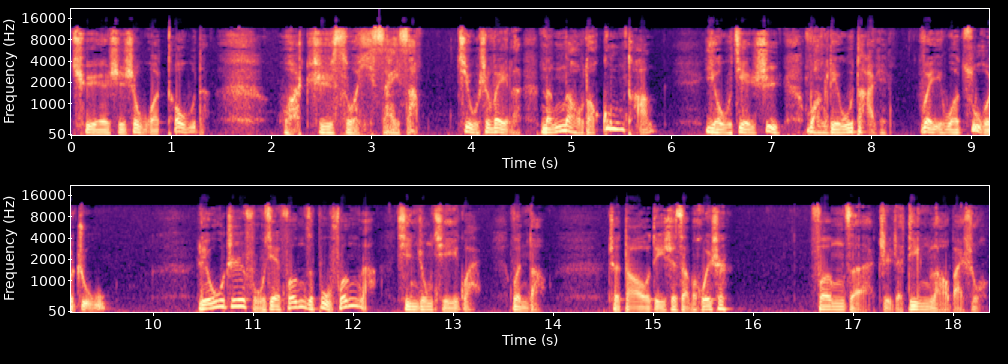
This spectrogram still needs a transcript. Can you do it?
确实是我偷的。我之所以栽赃，就是为了能闹到公堂，有件事望刘大人为我做主。”刘知府见疯子不疯了，心中奇怪，问道：“这到底是怎么回事？”疯子指着丁老板说：“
